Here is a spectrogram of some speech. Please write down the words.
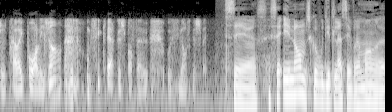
je travaille pour les gens, donc c'est clair que je pense à eux aussi dans ce que je fais. C'est euh, c'est énorme ce que vous dites là. C'est vraiment, euh,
